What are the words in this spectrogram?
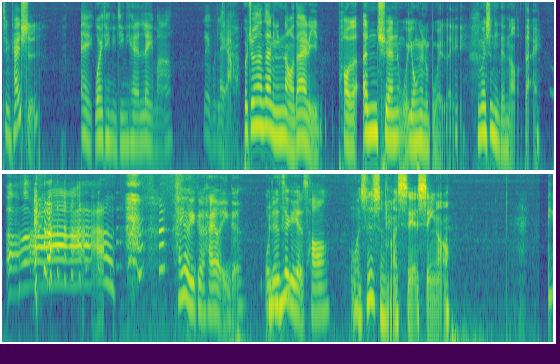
请开始。哎、伟婷，你今天累吗？累不累啊？我就算在你脑袋里跑了 N 圈，我永远都不会累，因为是你的脑袋。啊！还有一个，还有一个，我觉得这个也超。我是什么血型哦？哎、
